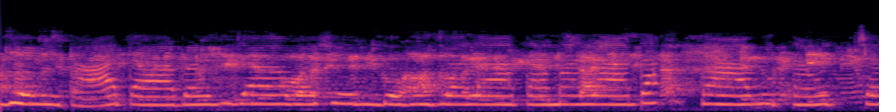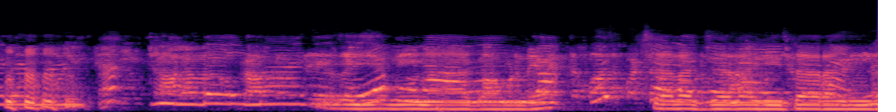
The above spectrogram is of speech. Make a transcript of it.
గిరి తాత బంజావ సింధు గుజలాట మలాట తావిత ఉచ్చల హిందే మాత యమునా గంగ చల జలహిత రంగ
